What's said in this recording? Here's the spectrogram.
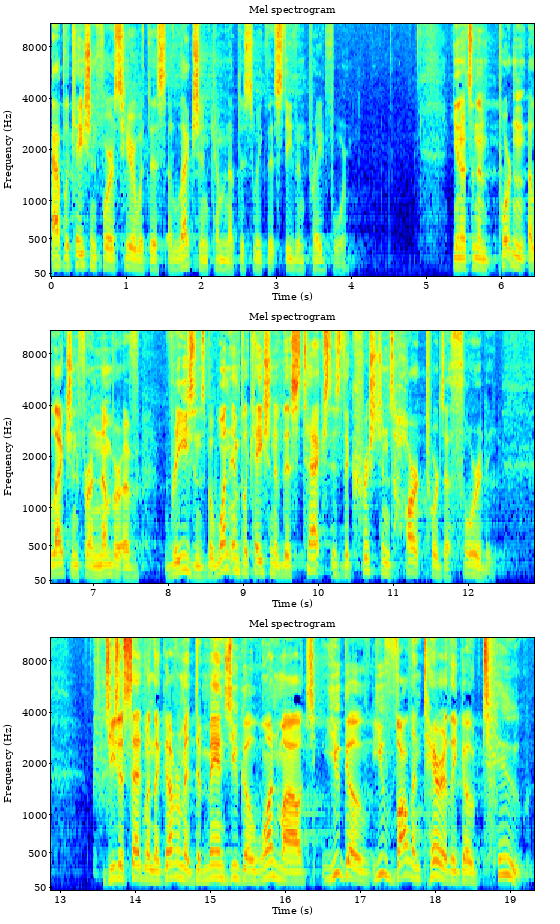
application for us here with this election coming up this week that Stephen prayed for. You know, it's an important election for a number of reasons, but one implication of this text is the Christian's heart towards authority. Jesus said, when the government demands you go one mile, you go, you voluntarily go two.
